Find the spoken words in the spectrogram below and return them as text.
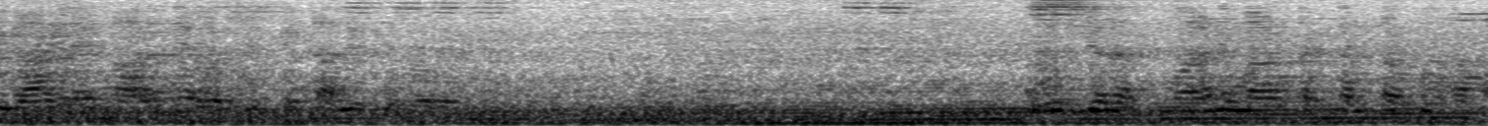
ಈಗಾಗಲೇ ಆರನೇ ವರ್ಷಕ್ಕೆ ಕಾಲಿಟ್ಟಿದ್ದೇವೆ ಪೂಜ್ಯರ ಸ್ಮರಣೆ ಮಾಡತಕ್ಕಂಥದ್ದು ನಮ್ಮ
